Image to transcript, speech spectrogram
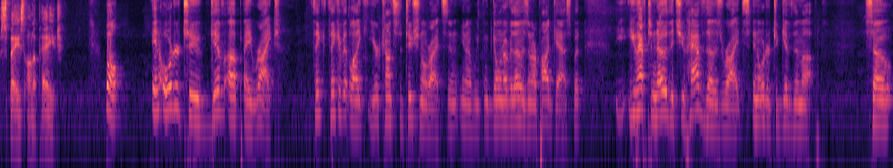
space on a page? Well, in order to give up a right, think think of it like your constitutional rights, and you know we've been going over those in our podcast. But you have to know that you have those rights in order to give them up. So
